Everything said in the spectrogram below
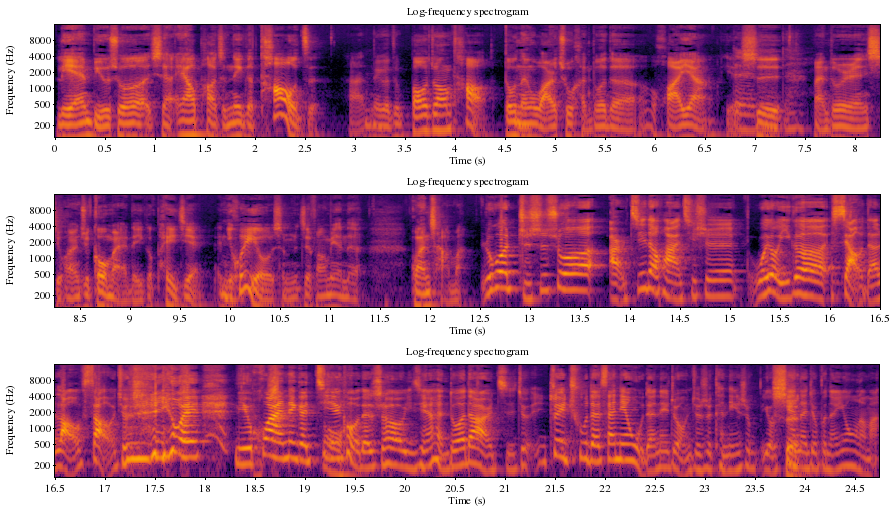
连比如说像 AirPods 那个套子。啊，那个都包装套都能玩出很多的花样，也是蛮多人喜欢去购买的一个配件。你会有什么这方面的观察吗？如果只是说耳机的话，其实我有一个小的牢骚，就是因为你换那个接口的时候，以前很多的耳机就最初的三点五的那种，就是肯定是有线的就不能用了嘛。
